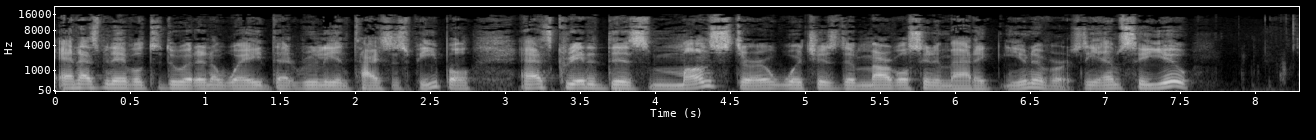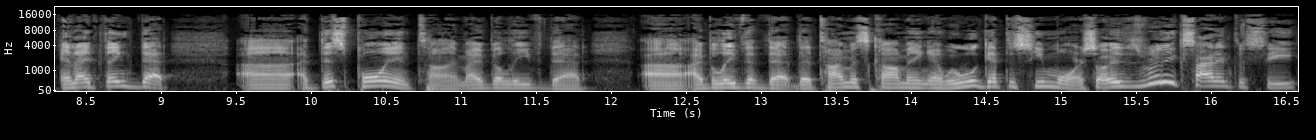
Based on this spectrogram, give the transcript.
and has been able to do it in a way that really entices people. And has created this monster, which is the Marvel Cinematic Universe, the MCU. And I think that uh, at this point in time, I believe that uh, I believe that the, the time is coming, and we will get to see more. So it's really exciting to see.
